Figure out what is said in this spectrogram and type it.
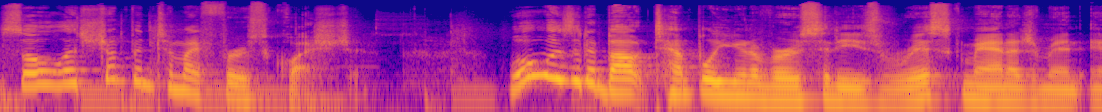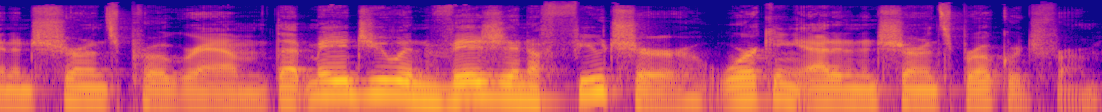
So let's jump into my first question. What was it about Temple University's risk management and insurance program that made you envision a future working at an insurance brokerage firm?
